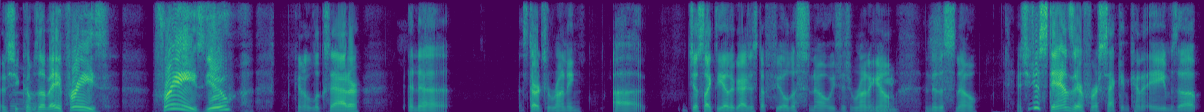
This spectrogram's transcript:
And she comes up, hey, freeze, freeze, you. Kind of looks at her, and uh, starts running. Uh, just like the other guy, just a field of snow. He's just running out Mhm. into the snow, and she just stands there for a second, kind of aims up,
